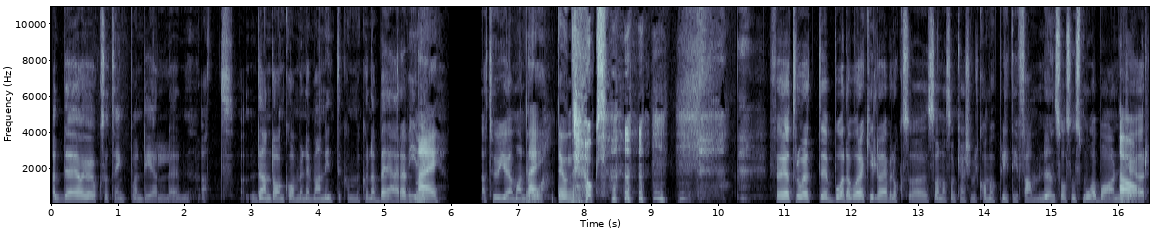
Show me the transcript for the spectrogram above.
Ja, det har jag också tänkt på en del, eh, att den dagen kommer när man inte kommer kunna bära vidare. Nej. Att hur gör man då? Nej, det undrar jag också. För jag tror att eh, båda våra killar är väl också sådana som kanske vill komma upp lite i famnen så som små barn ja. gör.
